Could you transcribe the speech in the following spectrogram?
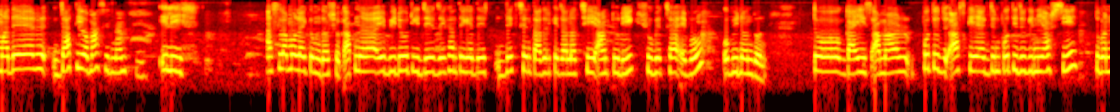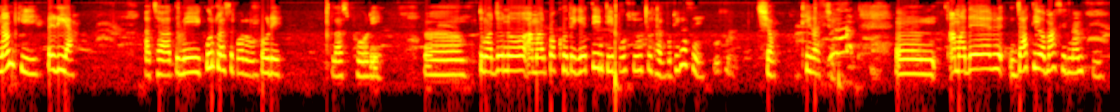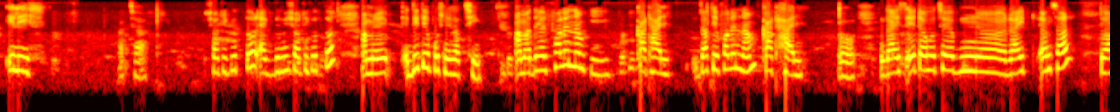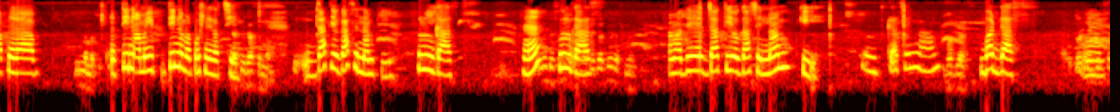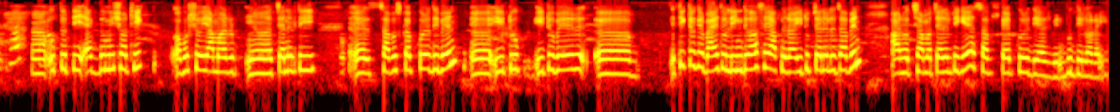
আমাদের জাতীয় মাছের নাম কি? ইলিশ। আসসালামু আলাইকুম দর্শক আপনারা এই ভিডিওটি যে যেখান থেকে দেখছেন তাদেরকে জানাচ্ছি আন্তরিক শুভেচ্ছা এবং অভিনন্দন। তো গাইস আমার আজকে একজন প্রতিযোগী নিয়ে আসছি। তোমার নাম কি? রিয়া। আচ্ছা তুমি কোন ক্লাসে পড়ো? ফোরে ক্লাস ফোরে তোমার জন্য আমার পক্ষ থেকে তিনটি প্রশ্নের উত্তর থাকব ঠিক আছে? ঠিক আছে। আমাদের জাতীয় মাছের নাম কি? ইলিশ। আচ্ছা সঠিক উত্তর একদমই সঠিক উত্তর। আমি দ্বিতীয় প্রশ্নে যাচ্ছি। আমাদের ফলের নাম কি? কাঁঠাল। জাতীয় ফলের নাম? কাঁঠাল। ও গাইস এটা হচ্ছে রাইট অ্যান্সার তো আপনারা তিন আমি তিন নম্বর প্রশ্নে যাচ্ছি। জাতীয় গাছের নাম। কি? ফুল গাছ। হ্যাঁ? ফুল গাছ। আমাদের জাতীয় গাছের নাম কি? গাছের নাম? বট গাছ উত্তরটি একদমই সঠিক। অবশ্যই আমার চ্যানেলটি সাবস্ক্রাইব করে দিবেন। ইউটিউব ইউটিউবের টিকটকের বাইরে তো লিঙ্ক দেওয়া আছে আপনারা ইউটিউব চ্যানেলে যাবেন। আর হচ্ছে আমার চ্যানেলটিকে সাবস্ক্রাইব করে দিয়ে আসবেন বুদ্ধি লড়াই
